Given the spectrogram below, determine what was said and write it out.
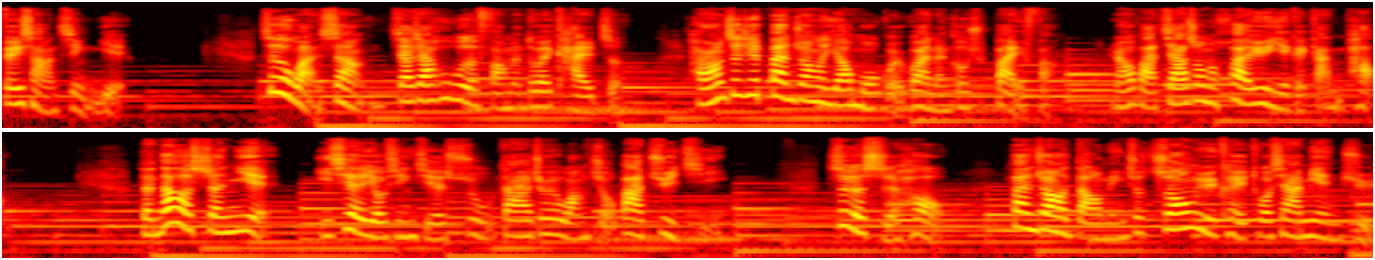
非常敬业。这个晚上，家家户户的房门都会开着，好让这些扮装的妖魔鬼怪能够去拜访。然后把家中的坏运也给赶跑。等到了深夜，一切游行结束，大家就会往酒吧聚集。这个时候，扮装的岛民就终于可以脱下面具，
